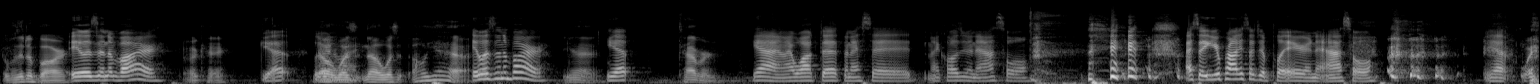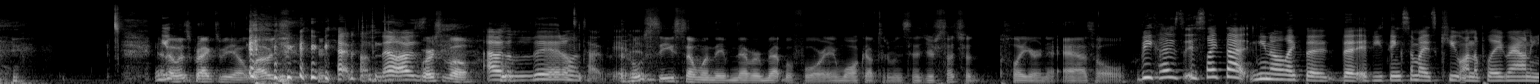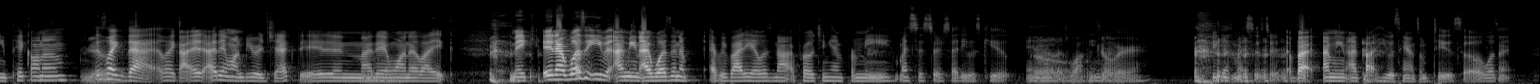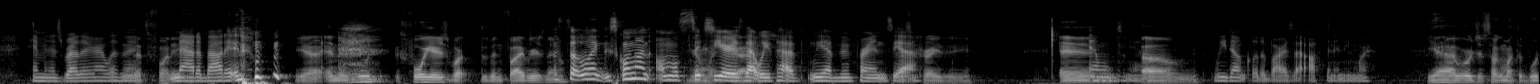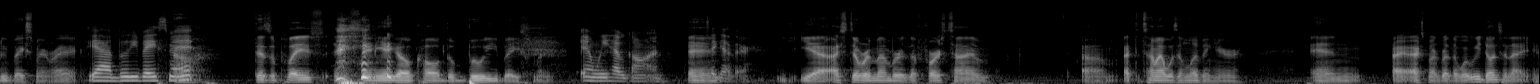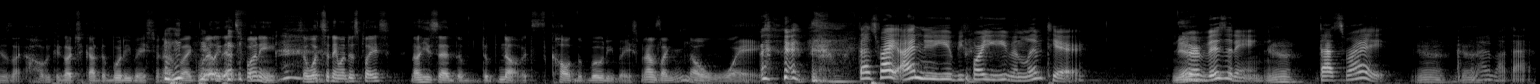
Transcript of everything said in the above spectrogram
Was it a bar? It was in a bar. okay. Yep. we No, it was no, was it? Oh yeah, It was in a bar. yeah. Yep. Tavern. Yeah, and I walked up and I said, and I called you an asshole. I said, you're probably such a player and an asshole. Yep. Wait. That always cracked me up. Why would you? I don't know. I was First of all, I was a little intoxicated. who sees someone they've never met before and walk up to them and says, "You're such a player and an asshole"? Because it's like that, you know, like the the if you think somebody's cute on the playground and you pick on them, Yeah. it's like that. Like I I didn't want to be rejected, and I Mm. didn't want to like make. And I wasn't even. I mean, I wasn't a, everybody. I was not approaching him for me. My sister said he was cute, and I was Oh, walking okay. over because my sister. But I mean, I thought he was handsome too, so it wasn't him and his brother. I wasn't That's funny. mad about it. Yeah, and then who? Four years? What? It's been five years now. so like it's going on almost Oh six my years that we've have we have been friends. Yeah, That's crazy. And, And, yeah. um, we don't go to bars that often anymore. yeah, we were just talking about the booty basement, right? Yeah, booty basement. Oh, there's a place in San Diego called the Booty Basement, and we have gone and together. yeah, I still remember the first time. Um, at the time, I wasn't living here, and I asked my brother, "What are we doing tonight?" He was like, "Oh, we could go check out the booty basement." I was like, "Really? That's funny." So, what's the name of this place? No, he said the, the no, it's called the booty basement. I was like, "No way." That's right. I knew you before you even lived here. You were visiting. yeah, That's right. yeah, I forgot yeah. about that.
